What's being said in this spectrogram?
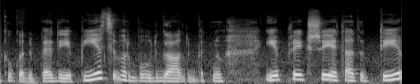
kaut kādi pēdējie pieci, varbūt gadi, bet nu, iepriekšējie tātad tie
